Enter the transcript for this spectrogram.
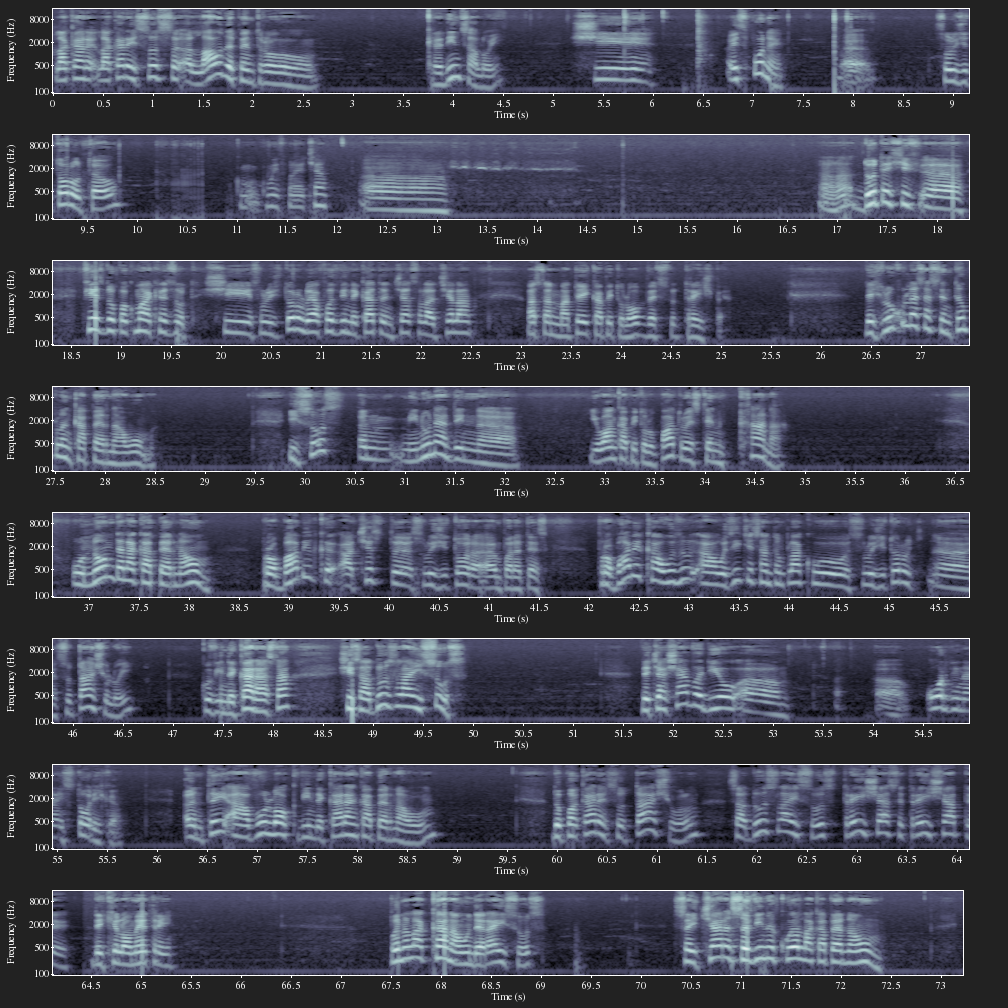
la care, la care Isus îl laude pentru credința lui și îi spune uh, slujitorul tău cum, cum îi spune aici? Uh, Du-te și uh, fie după cum a crezut. Și slujitorul lui a fost vindecat în ceasul acela, asta în Matei, capitolul 8, versetul 13. Deci lucrurile astea se întâmplă în Capernaum. Isus, în minunea din uh, Ioan capitolul 4, este în Cana. Un om de la Capernaum, probabil că acest uh, slujitor uh, împărătesc, probabil că a auzit, a auzit ce s-a întâmplat cu slujitorul uh, sutașului, cu vindecarea asta, și s-a dus la Isus. Deci așa văd eu uh, uh, ordinea istorică. Întâi a avut loc vindecarea în Capernaum, după care sutașul s-a dus la Isus 36-37 de kilometri până la Cana unde era Isus, să-i ceară să vină cu el la Capernaum,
